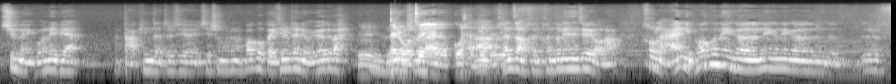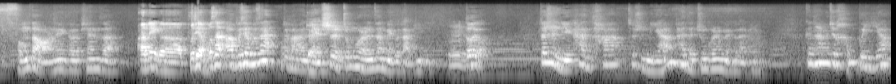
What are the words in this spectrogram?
去美国那边。打拼的这些一些生活状态，包括北京人在纽约，对吧？嗯，那是我最爱的国产电视剧。很早很很多年前就有了。后来你包括那个那个那个就是冯导那个片子啊，那个不见不散啊，不见不散，对吧？也是中国人在美国打拼，嗯，都有。但是你看他，就是你安排的中国人美国打拼。跟他们就很不一样，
